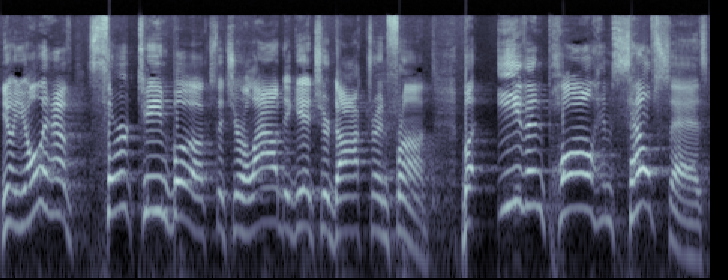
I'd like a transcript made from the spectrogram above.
you know, you only have 13 books that you're allowed to get your doctrine from. But even Paul himself says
